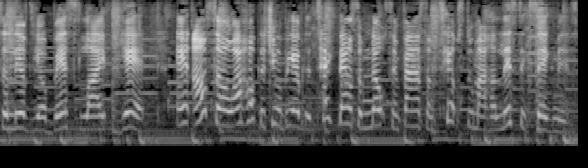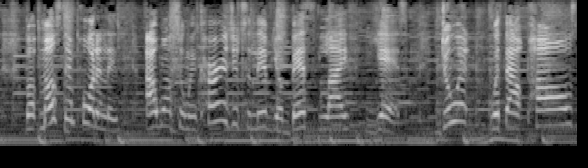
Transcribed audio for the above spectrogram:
to live your best life yet. And also, I hope that you'll be able to take down some notes and find some tips through my holistic segments. But most importantly, I want to encourage you to live your best life yet. Do it without pause,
